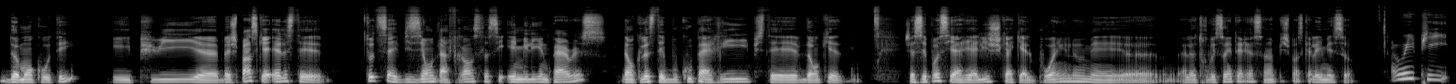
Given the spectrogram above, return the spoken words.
de mon côté. Et puis, euh, ben, je pense qu'elle, c'était toute sa vision de la France, là, c'est Emily in Paris. Donc là, c'était beaucoup Paris, puis c'était donc euh, je sais pas si elle réalise jusqu'à quel point là, mais euh, elle a trouvé ça intéressant, puis je pense qu'elle a aimé ça. Oui, puis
